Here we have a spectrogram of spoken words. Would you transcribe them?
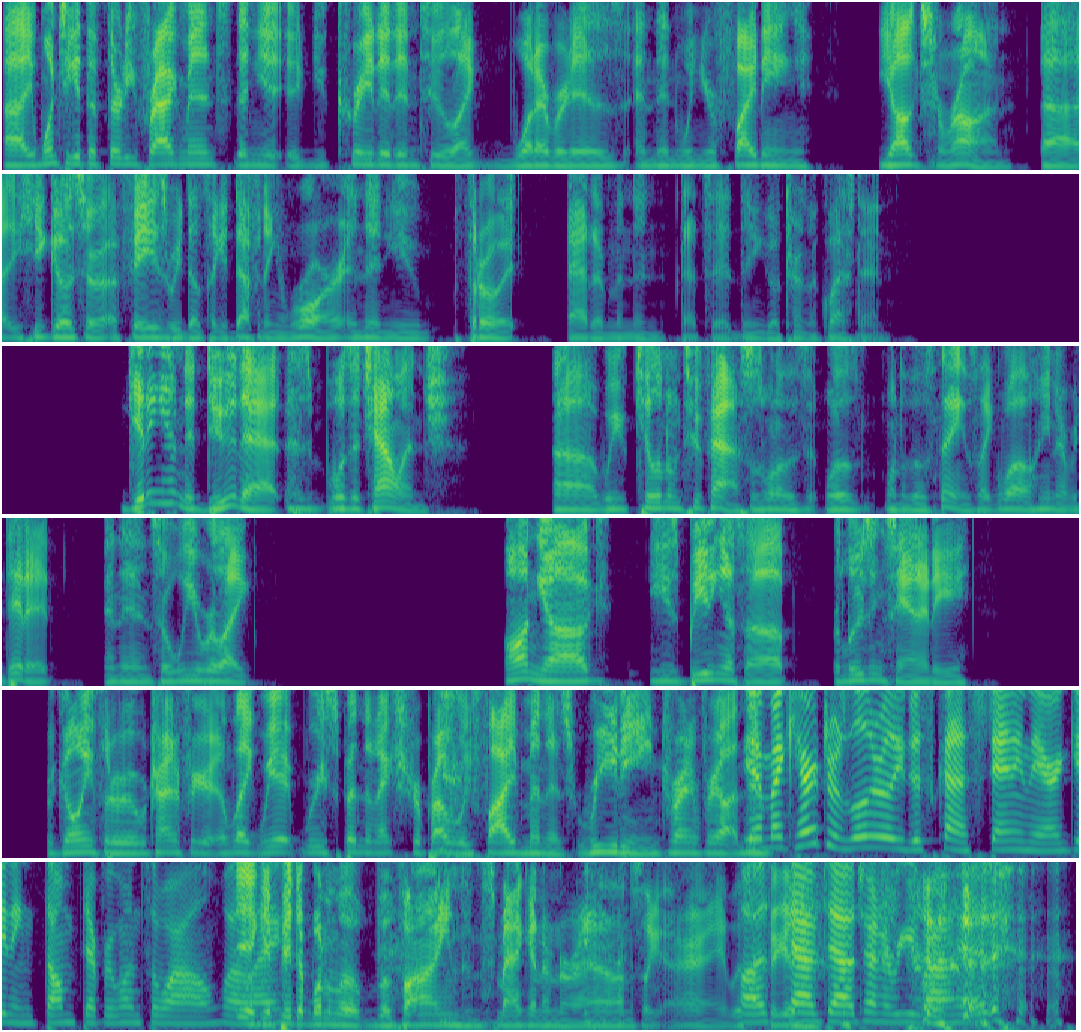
Uh, once you get to thirty fragments, then you you create it into like whatever it is, and then when you're fighting Yogg Saron, uh, he goes to a phase where he does like a deafening roar, and then you throw it at him, and then that's it. Then you go turn the quest in getting him to do that has, was a challenge. Uh, we killed him too fast. Was one of those was one of those things. Like, well, he never did it, and then so we were like on Yogg. He's beating us up. We're losing sanity. We're going through. We're trying to figure. Out like we we spend an extra probably five minutes reading, trying to figure out. And yeah, then, my is literally just kind of standing there getting thumped every once in a while. While yeah, I, get picked up one of the, the vines and smacking it around. It's like, all right, let's I was tapped out trying to read Wowhead.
